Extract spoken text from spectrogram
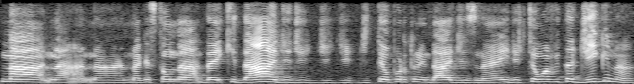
Na, na, na, na questão da, da equidade, de, de, de, ter oportunidades, né? E de ter uma vida digna,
